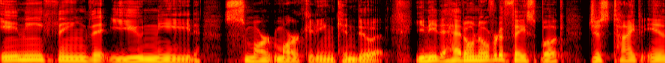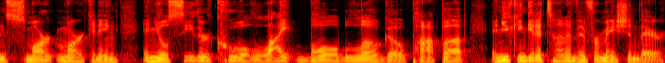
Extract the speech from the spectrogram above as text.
anything that you need, Smart Marketing can do it. You need to head on over to Facebook, just type in Smart Marketing, and you'll see their cool light bulb logo pop up, and you can get a ton of information there.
